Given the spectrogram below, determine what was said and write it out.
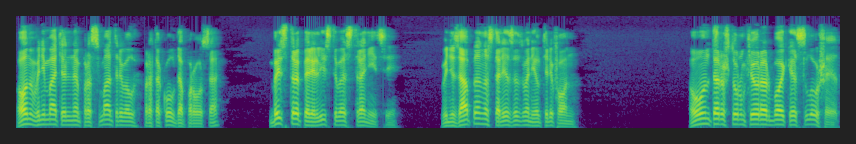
Он внимательно просматривал протокол допроса, быстро перелистывая страницы. Внезапно на столе зазвонил телефон. «Унтерштурмфюрер Боке слушает».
